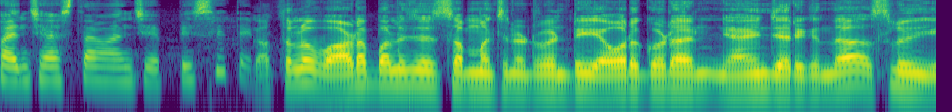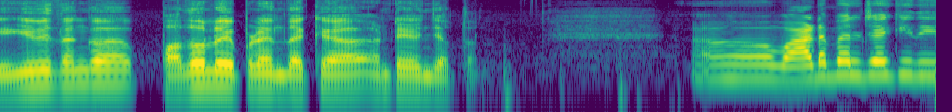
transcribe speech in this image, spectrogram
పనిచేస్తామని చెప్పేసి తెలి- గతంలో వాడబలిజకి సంబంధించినటువంటి ఎవరు కూడా న్యాయం జరిగిందా? అసలు ఈ విధంగా పదవులు ఎప్పుడైనా దక్కా అంటే ఏం చెప్తాను వాడబల్జాకి ఇది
